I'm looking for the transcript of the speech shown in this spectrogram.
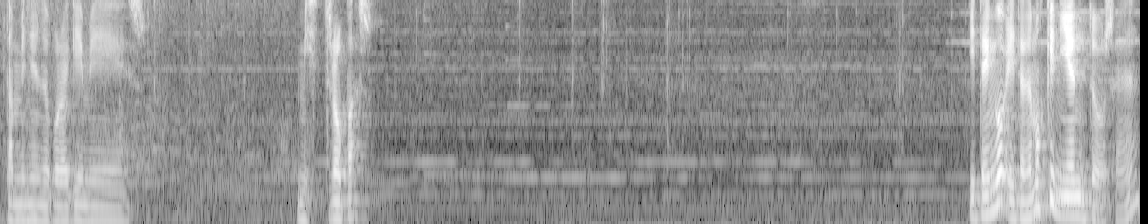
Están viniendo por aquí mis... Mis tropas. Y tengo... Y tenemos 500, ¿eh?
